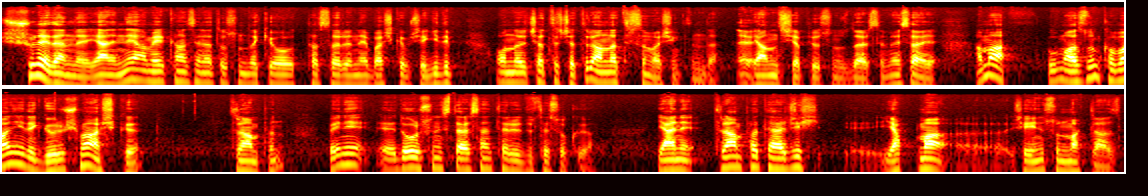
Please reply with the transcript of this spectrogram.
şu nedenle yani ne Amerikan Senatosu'ndaki o tasarı ne başka bir şey gidip onları çatır çatır anlatırsın Washington'da. Evet. Yanlış yapıyorsunuz dersin vesaire. Ama bu mazlum Kobani ile görüşme aşkı Trump'ın beni e, doğrusunu istersen tereddüte sokuyor. Yani Trump'a tercih e, yapma e, şeyini sunmak lazım.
